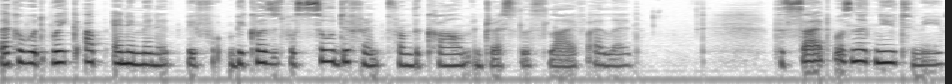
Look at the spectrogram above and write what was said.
like I would wake up any minute before, because it was so different from the calm and restless life I led. The sight was not new to me.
